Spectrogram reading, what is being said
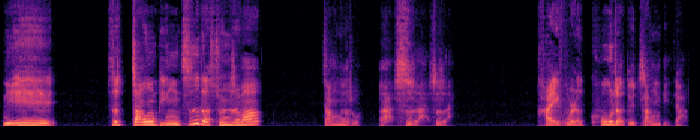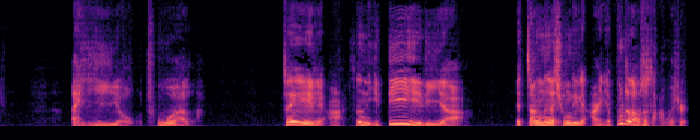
你是张秉之的孙子吗？”张乐说：“啊，是啊，是啊。”太夫人哭着对张别驾说：“哎呦，错了。”这俩是你弟弟呀！这张乐兄弟俩也不知道是咋回事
